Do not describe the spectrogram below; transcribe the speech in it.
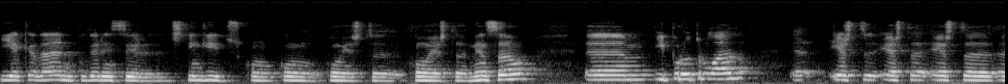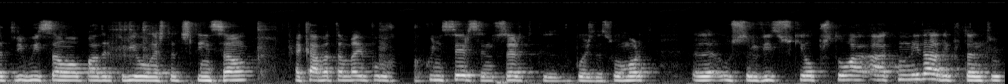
e a cada ano poderem ser distinguidos com, com, com, esta, com esta menção. Um, e por outro lado, eh, este, esta, esta atribuição ao Padre Crioulo, esta distinção, acaba também por reconhecer, sendo certo que depois da sua morte uh, os serviços que ele prestou à, à, comunidade e, portanto,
